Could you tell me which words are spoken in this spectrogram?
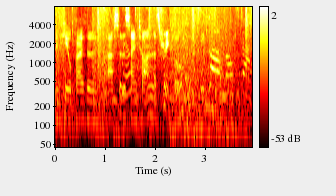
And heal both of us at the same time. That's pretty cool.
